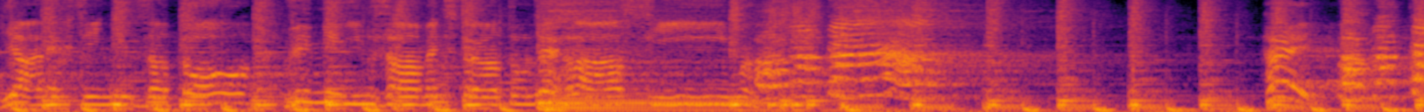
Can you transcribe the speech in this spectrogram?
já nechci nic za to, vyměním zámek, ztrátu nehlásím. Pavlata! Hej! Pavlata!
